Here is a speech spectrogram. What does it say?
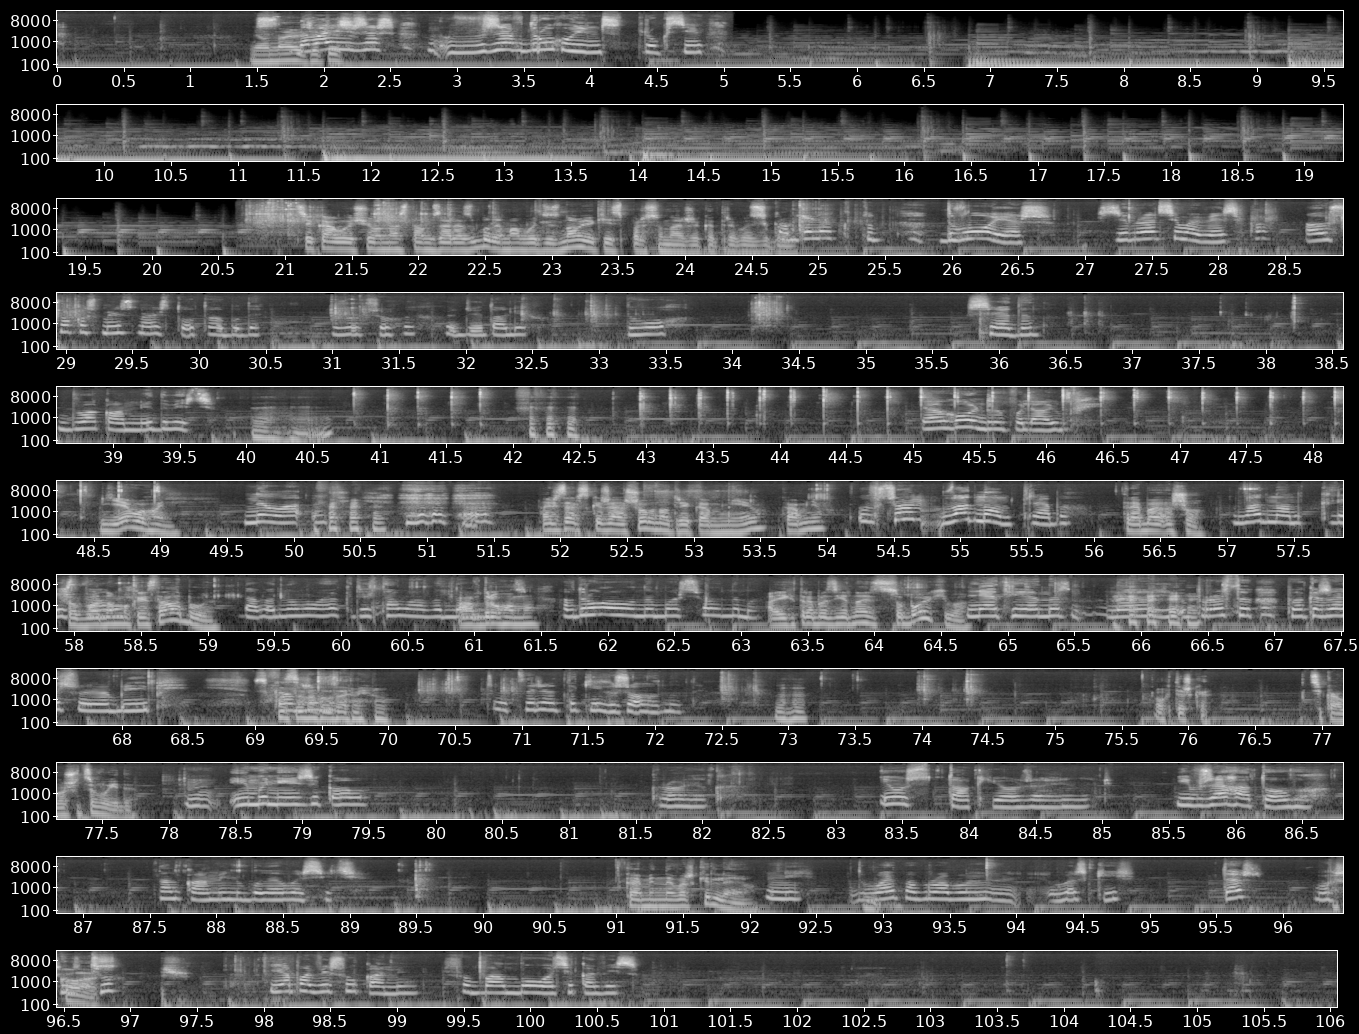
Навіть Давай якісь... вже ж вже в другу інструкцію. Цікаво, що у нас там зараз буде. Мабуть, знов якісь персонажі, які треба зібрати. Компанек тут двоє ж. Зібрати чоловічка, а ось космічна істота буде. З цього деталей. Двох. Ще один. Два камні, дивіться. Угу. Я огонь запаляю. Є вогонь. Нема. А зараз скажи, а що внутрі камнів? камнів? В чому в одному треба. Треба що? В одному кристалі. Щоб в одному кристали були? Да, в одному кристалі, а в одному. А в другому? А в другому нема всього нема. А їх треба з'єднати з собою хіба? Ні, я не, не просто показати, що я бій. Зрозумів. чотири таких жогнутих. Угу. Ух ти шка. Цікаво, що це вийде. І мені цікаво. Кролик. І ось так його загинуть. І вже готово. Там камінь буде висіти. Камінь не важкий для нього? Ні. Давай попробуємо важкий. Теж Клас. Я повішу камінь, щоб вам було цікавіше.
